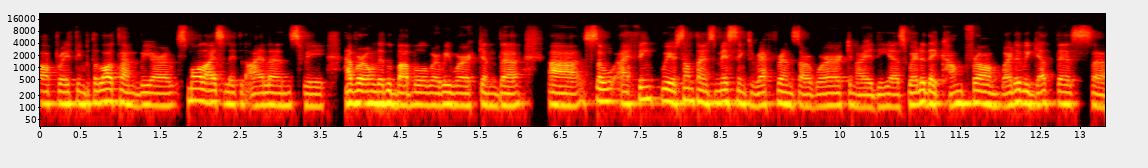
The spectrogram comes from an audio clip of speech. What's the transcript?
operating, but a lot of time we are small isolated islands. We have our own little bubble where we work. And uh, uh, so I think we're sometimes missing to reference our work and our ideas. Where do they come from? Where did we get this? Uh,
